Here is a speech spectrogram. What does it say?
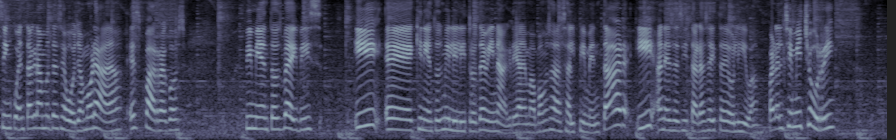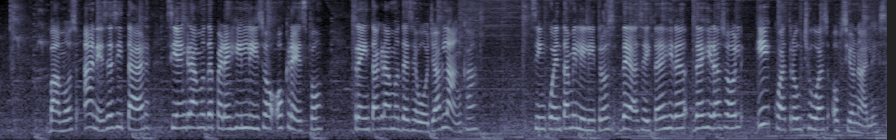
50 gramos de cebolla morada, espárragos, pimientos babies y 500 eh, mililitros de vinagre. Además vamos a salpimentar y a necesitar aceite de oliva. Para el chimichurri vamos a necesitar 100 gramos de perejil liso o crespo, 30 gramos de cebolla blanca, 50 mililitros de aceite de, girasol y cuatro uchuvas opcionales.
